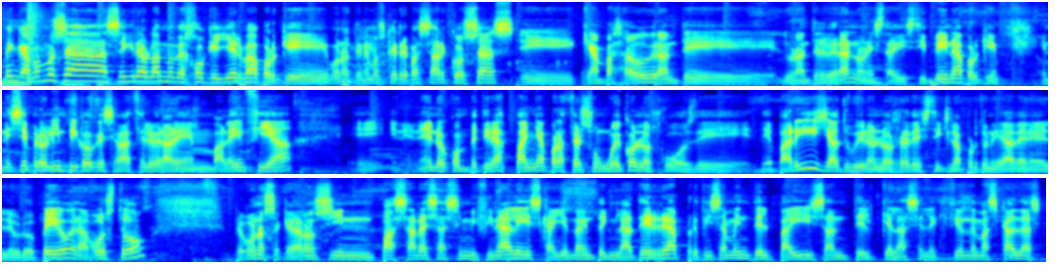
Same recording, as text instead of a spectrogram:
Venga, vamos a seguir hablando de hockey hierba porque, bueno, tenemos que repasar cosas eh, que han pasado durante, durante el verano en esta disciplina, porque en ese preolímpico que se va a celebrar en Valencia, eh, en enero competirá España por hacerse un hueco en los Juegos de, París. Ya tuvieron los Red Sticks la oportunidad en el europeo en agosto. Pero bueno, se quedaron sin pasar a esas semifinales, cayendo ante Inglaterra, precisamente el país ante el que la selección de Mascaldas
